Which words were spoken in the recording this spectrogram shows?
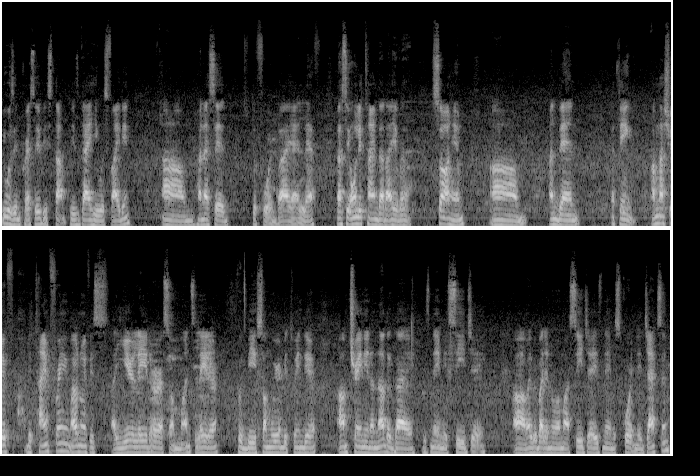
he was impressive. He stopped his guy he was fighting. Um, and I said to Ford, bye, I left. That's the only time that I ever saw him. Um, and then I think, I'm not sure if the time frame, I don't know if it's a year later or some months later, could be somewhere in between there. I'm training another guy. His name is CJ. Um, everybody know him as CJ. His name is Courtney Jackson.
